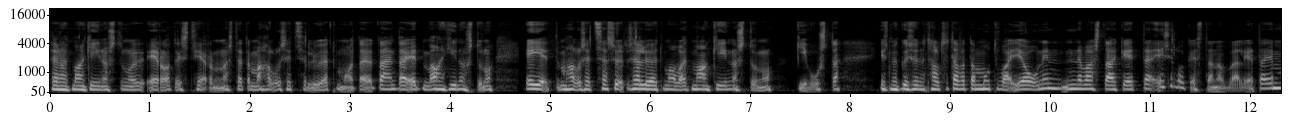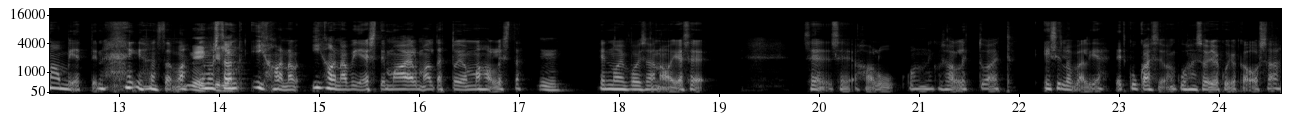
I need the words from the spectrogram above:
sanoo, että mä oon kiinnostunut erotista hieronnasta, että mä haluaisin, että sä lyöt mua tai jotain, tai että mä oon kiinnostunut, ei, että mä haluaisin, että sä, sä lyöt mua, vaan että mä oon kiinnostunut kivusta. Ja sitten mä kysyn, että haluatko tavata mut vai Jounin, niin ne vastaakin, että ei sillä oikeastaan ole väliä, tai en mä oon miettinyt, ihan sama. Niin, ja musta on ihana, ihana viesti maailmalta, että toi on mahdollista. Mm. Että noin voi sanoa, ja se, se, se halu on niin sallittua, että ei sillä ole väliä, että kuka se on, kunhan se on joku, joka osaa.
